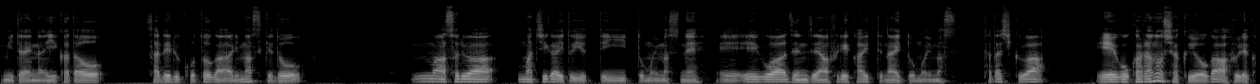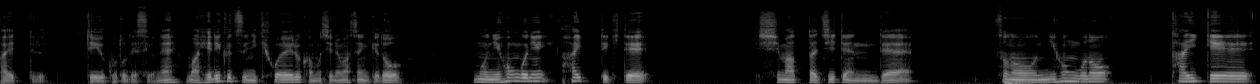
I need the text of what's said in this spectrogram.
みたいな言い方をされることがありますけどまあそれは間違いと言っていいと思いますね、えー、英語は全然溢れ返ってないと思います。正しくは英語からの借用が溢れ返ってるっていうことですよね。まあへりくつに聞こえるかもしれませんけどもう日本語に入ってきてしまった時点でその日本語の体系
